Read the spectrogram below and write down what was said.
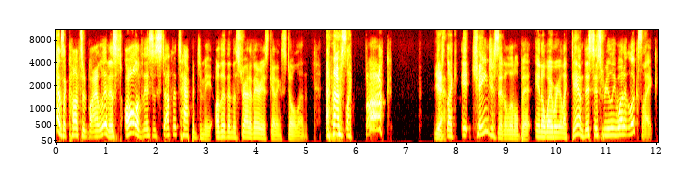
as a concert violinist, all of this is stuff that's happened to me, other than the Stradivarius getting stolen. And I was like, fuck. Yeah. Like it changes it a little bit in a way where you're like, damn, this is really what it looks like.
